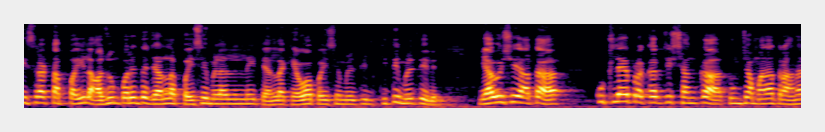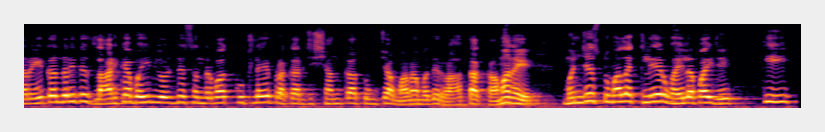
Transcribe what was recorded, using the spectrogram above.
तिसरा टप्पा येईल? अजूनपर्यंत ज्यांना पैसे मिळालेले नाही त्यांना केव्हा पैसे मिळतील किती मिळतील? याविषयी आता कुठल्याही प्रकारची शंका तुमच्या मनात राहणार आहे. एकंदरीतच लाडक्या बहीण योजनेसंदर्भात कुठल्याही प्रकारची शंका तुमच्या मनामध्ये राहता कामा नये. म्हणजेच तुम्हाला क्लिअर व्हायला पाहिजे की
